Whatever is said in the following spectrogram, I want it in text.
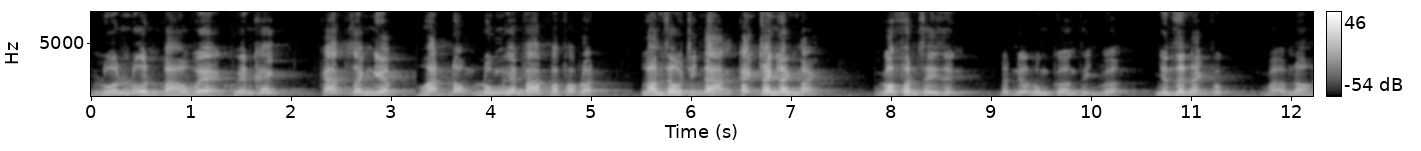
luôn luôn bảo vệ khuyến khích các doanh nghiệp hoạt động đúng hiến pháp và pháp luật làm giàu chính đáng, cạnh tranh lành mạnh, góp phần xây dựng đất nước hùng cường, thịnh vượng, nhân dân hạnh phúc và ấm no.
